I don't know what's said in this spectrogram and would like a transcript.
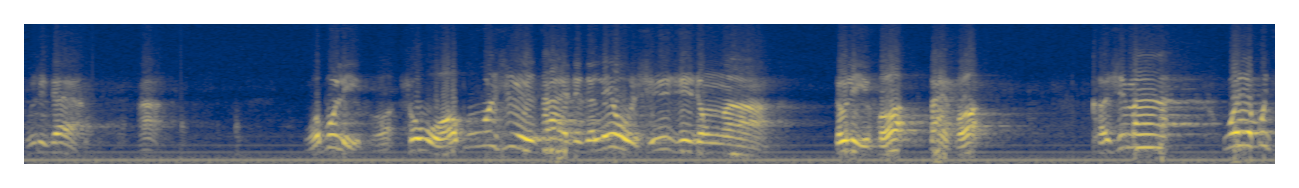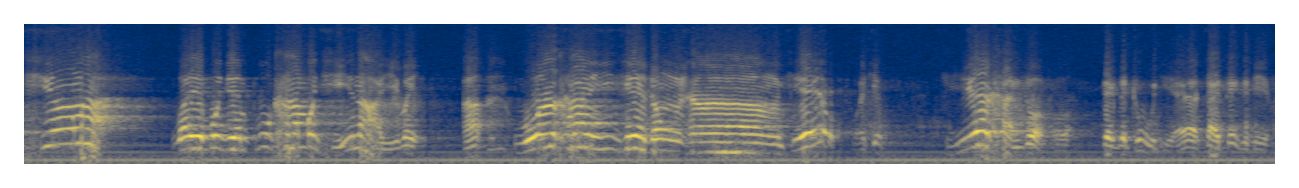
不是这样，啊！我不礼佛，说我不是在这个六十之中啊，都礼佛拜佛。可是嘛，我也不轻慢，我也不仅不看不起哪一位啊！我看一切众生皆有佛性，皆堪作佛。这个注解在这个地方，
